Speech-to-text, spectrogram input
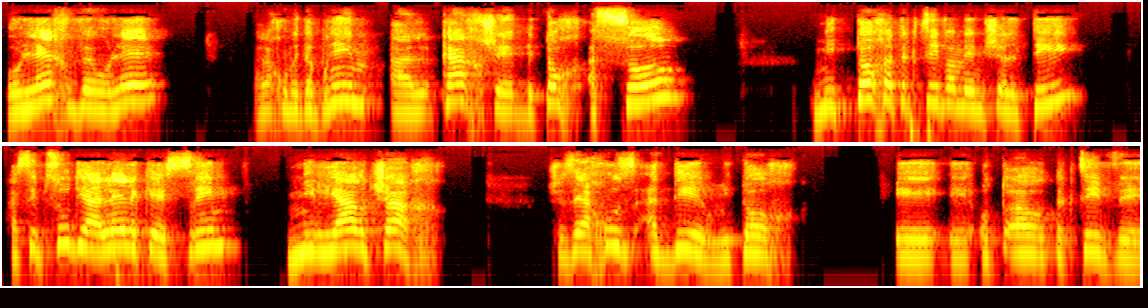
הולך ועולה, אנחנו מדברים על כך שבתוך עשור, מתוך התקציב הממשלתי, הסבסוד יעלה לכ-20 מיליארד ש"ח, שזה אחוז אדיר מתוך אה, אה, אותו תקציב אה,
